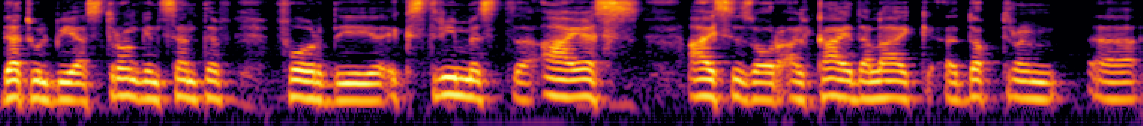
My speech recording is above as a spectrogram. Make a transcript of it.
that will be a strong incentive for the extremist uh, IS ISIS or Al Qaeda like uh, doctrine uh,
